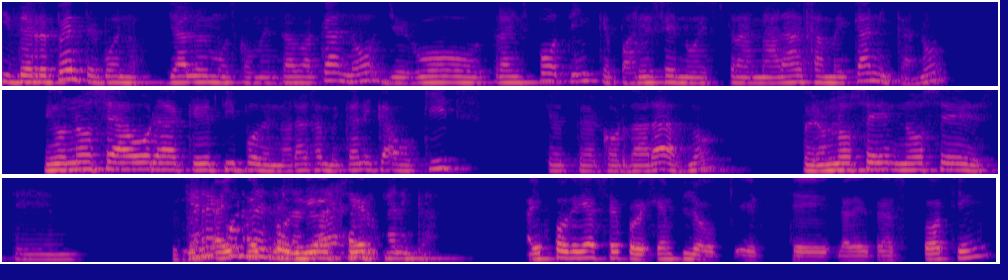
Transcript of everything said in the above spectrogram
Y de repente, bueno, ya lo hemos comentado acá, ¿no? Llegó Trainspotting, que parece nuestra naranja mecánica, ¿no? Digo, no sé ahora qué tipo de naranja mecánica o Kids, que te acordarás, ¿no? Pero no sé, no sé, este, Pues ¿qué ahí, ahí recuerdas de la naranja ser, mecánica? ahí podría ser, por ejemplo, este, la de Transpotting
